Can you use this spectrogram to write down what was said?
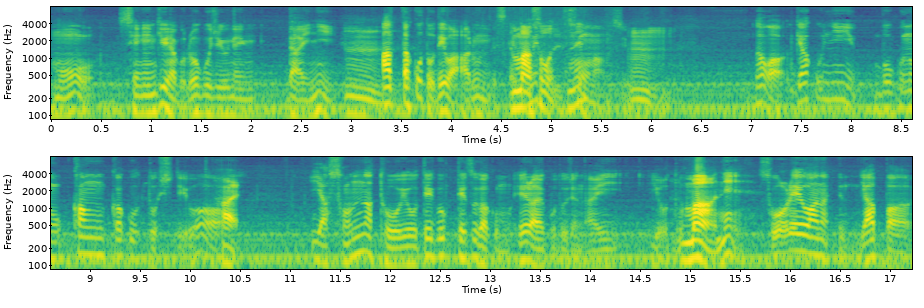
もう1960年代にうん。あったことではあるんですけど、ね、まあそうですね。そうなんですよ。うん。だから逆に僕の感覚としては、はい。いやそんな東洋哲哲学も偉いことじゃないよと。まあね。それはなやっぱ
